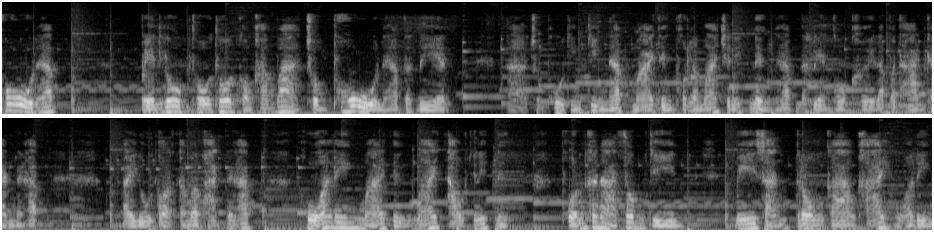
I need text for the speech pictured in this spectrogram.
พู่นะครับ เป็นรูปโทโทษของคำว่าชมพู่นะครับนักเรียนชมพู่จริงๆนะครับ หมายถึงผลไม้ชนิดหนึ่งนะครับ นักเรียนคงเคยรับประทานกันนะครับ ไปดูถอดคำประพันธ์นะครับ หัวลิงหมายถึงไม้เถาชนิดหนึ่ง ผลขนาดส้มจีน มีสันตรงกลางคล้ายหัวลิง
